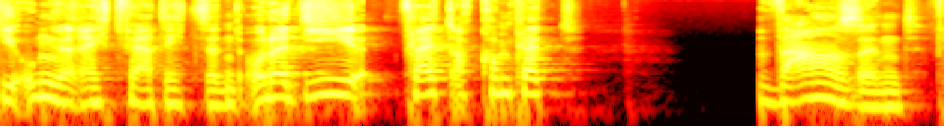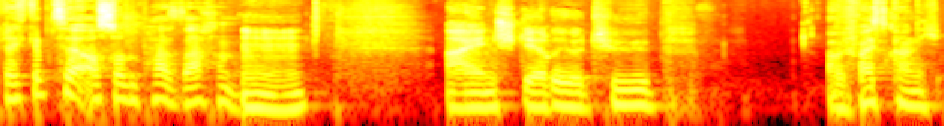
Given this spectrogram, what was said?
die ungerechtfertigt sind? Oder die vielleicht auch komplett wahr sind? Vielleicht gibt's ja auch so ein paar Sachen. Mhm. Ein Stereotyp, aber ich weiß gar nicht,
